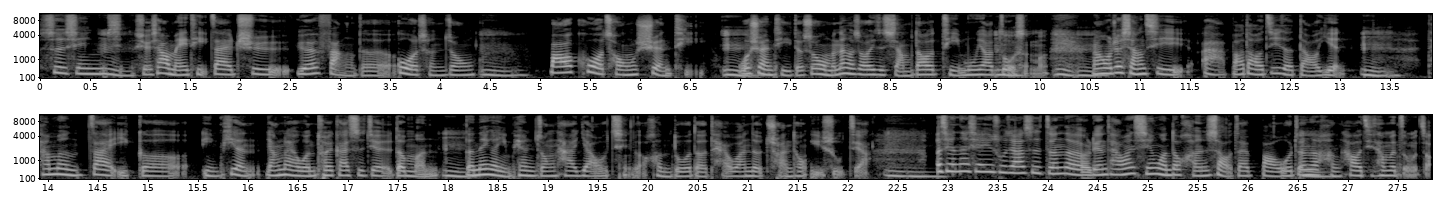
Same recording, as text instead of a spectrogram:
世新学校媒体在去约访的过程中，嗯，包括从选题，我选题的时候，我们那个时候一直想不到题目要做什么，嗯嗯，然后我就想起啊，宝岛记的导演，嗯。他们在一个影片杨乃文推开世界的门的那个影片中，他邀请了很多的台湾的传统艺术家，嗯，而且那些艺术家是真的连台湾新闻都很少在报，我真的很好奇他们怎么找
